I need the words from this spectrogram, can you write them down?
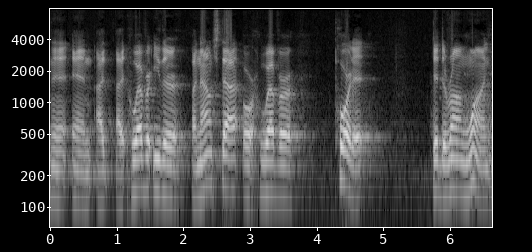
And I, I, whoever either announced that or whoever poured it did the wrong one.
